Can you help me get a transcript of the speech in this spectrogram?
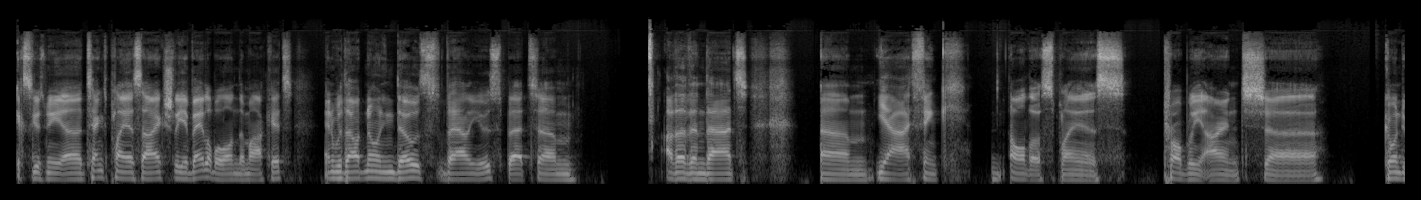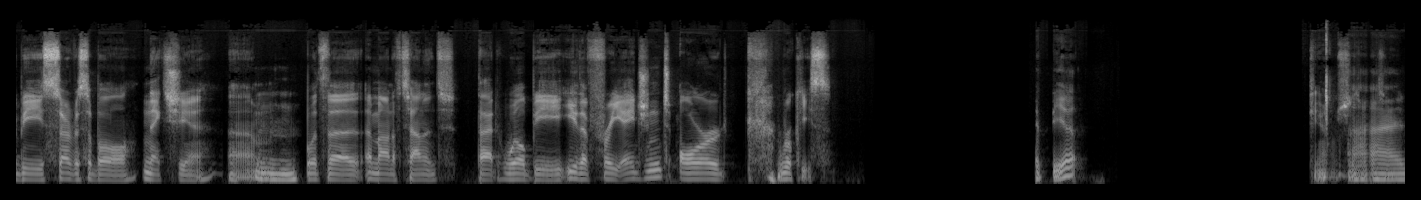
excuse me, uh, tanked players are actually available on the market, and without knowing those values. But um, other than that, um, yeah, I think all those players probably aren't uh, going to be serviceable next year. Um, Mhm. with the amount of talent that will be either free agent or rookies. Yep. Yep. You know, I,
